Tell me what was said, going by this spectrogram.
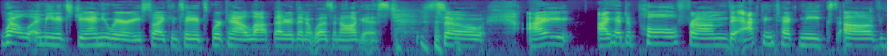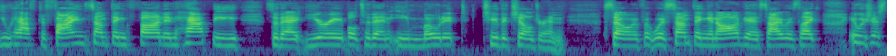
Well, I mean, it's January, so I can say it's working out a lot better than it was in August. So I I had to pull from the acting techniques of you have to find something fun and happy so that you're able to then emote it to the children. So if it was something in August, I was like, it was just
